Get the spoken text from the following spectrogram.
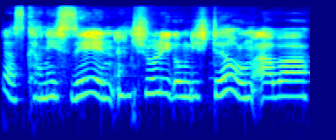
Das kann ich sehen. Entschuldigung die Störung, aber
